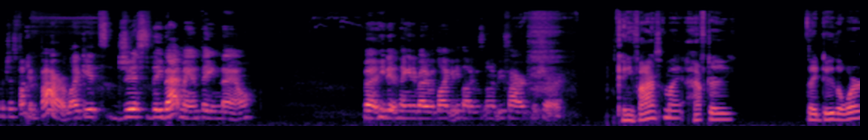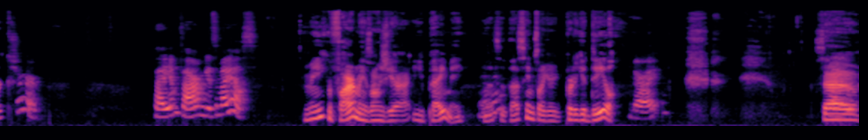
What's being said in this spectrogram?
which is fucking fire. Like it's just the Batman theme now. But he didn't think anybody would like it. He thought he was going to be fired for sure. can you fire somebody after they do the work? Sure. Pay him, fire him, get somebody else. I mean, you can fire me as long as you you pay me. Mm-hmm. That's that seems like a pretty good deal. All right. So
